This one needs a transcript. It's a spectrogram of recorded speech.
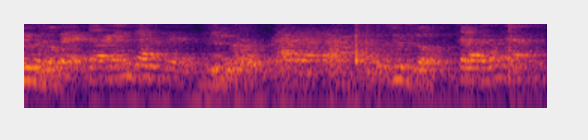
Do go, caraca. Do go, caraca.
